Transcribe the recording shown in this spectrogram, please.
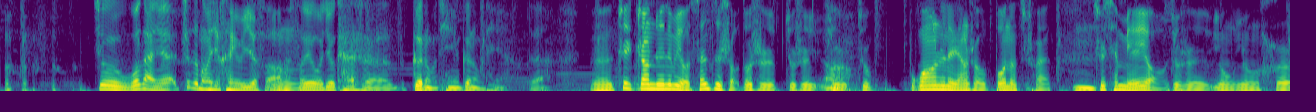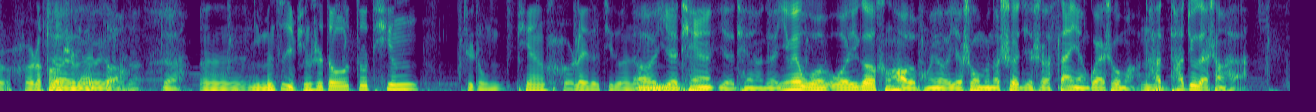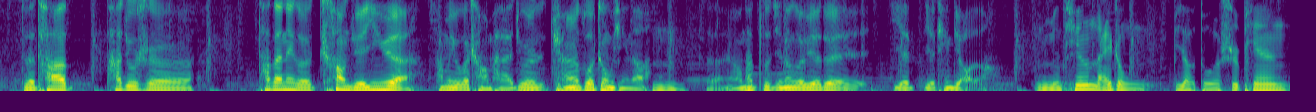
就我感觉这个东西很有意思啊，嗯所以我就开始各种听，各种听。对，嗯，这张专辑里面有三四首都是就是就是啊就不光是那两首 bonus track，嗯其，实前面也有就是用用盒盒的方式来走的。对，嗯，你们自己平时都都听这种偏盒类的极端的？呃，也听也听，对，因为我我一个很好的朋友，也是我们的设计师三眼怪兽嘛，他嗯他就在上海，对他他就是他在那个唱觉音乐，他们有个厂牌，就是全是做重型的，嗯，对，然后他自己那个乐队也也挺屌的，你们听哪种比较多？是偏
